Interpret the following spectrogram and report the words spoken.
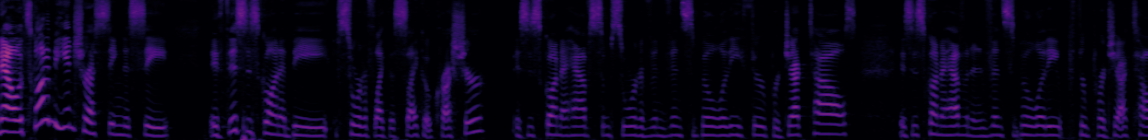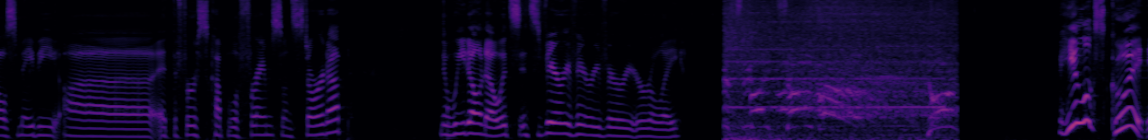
Now, it's going to be interesting to see if this is going to be sort of like the Psycho Crusher. Is this going to have some sort of invincibility through projectiles? Is this going to have an invincibility through projectiles maybe uh, at the first couple of frames on startup? We don't know. It's it's very very very early. He looks good.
